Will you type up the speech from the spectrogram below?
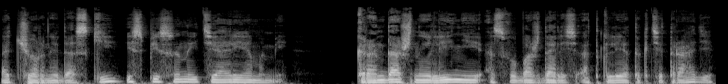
от черной доски, исписанной теоремами. Карандашные линии освобождались от клеток тетради,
